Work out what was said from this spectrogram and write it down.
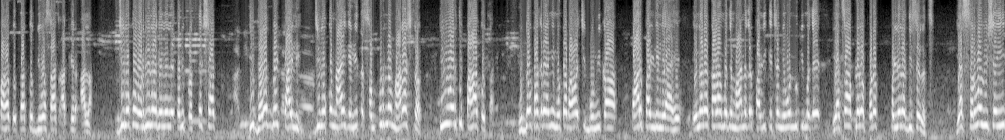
पाहत होता तो दिवस आज अखेर आला. जी लोक वर्लीला गेलेले त्यांनी प्रत्यक्षात ही भरत भेट पाहिली जी लोक नाही गेली तर संपूर्ण महाराष्ट्र टीव्हीवरती पाहत होता. उद्धव ठाकरे यांनी मोठ्या भावाची भूमिका पार पाडलेली आहे. येणाऱ्या काळामध्ये महानगरपालिकेच्या निवडणुकीमध्ये याचा आपल्याला फरक पडलेला दिसेलच. या सर्व विषयी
